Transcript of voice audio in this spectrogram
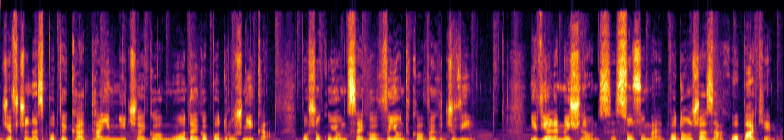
dziewczyna spotyka tajemniczego młodego podróżnika, poszukującego wyjątkowych drzwi. Niewiele myśląc, Suzume podąża za chłopakiem.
